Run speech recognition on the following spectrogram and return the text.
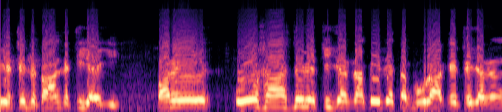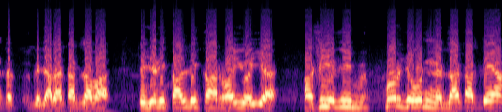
ਇੱਥੇ ਦੁਕਾਨ ਦਿੱਤੀ ਜਾਏਗੀ। ਪਰ ਉਸ ਆਸ ਦੇ ਵਿੱਚ ਹੀ ਜਿਹੜਾ ਵੀ ਇਹਦੇ ਤੰਬੂ ਲਾ ਕੇ ਇੱਥੇ ਜਿਹੜਾ ਗੁਜ਼ਾਰਾ ਕਰਦਾ ਵਾ ਤੇ ਜਿਹੜੀ ਕੱਲ ਦੀ ਕਾਰਵਾਈ ਹੋਈ ਹੈ ਅਸੀਂ ਇਹਦੀ ਪੁਰਜੋਰ ਨਿੰਦਾ ਕਰਦੇ ਹਾਂ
